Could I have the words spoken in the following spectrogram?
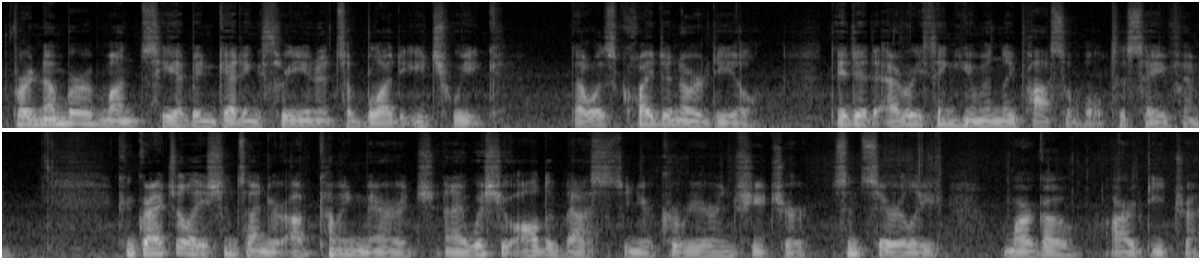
For a number of months, he had been getting three units of blood each week. That was quite an ordeal. They did everything humanly possible to save him. Congratulations on your upcoming marriage, and I wish you all the best in your career and future. Sincerely, Margot R. Dietra.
